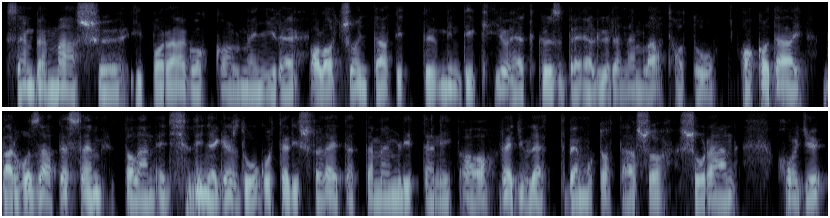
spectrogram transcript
szemben más iparágakkal mennyire alacsony, tehát itt mindig jöhet közbe előre nem látható akadály, bár hozzáteszem, talán egy lényeges dolgot el is felejtettem említeni a vegyület bemutatása során, hogy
